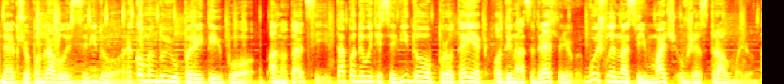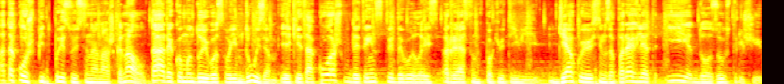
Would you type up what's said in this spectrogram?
Да, якщо понравилось це відео, рекомендую перейти по анотації та подивитися відео про те, як 11 реслерів вийшли на свій матч вже з травмою. А також підписуйся на наш канал та рекомендуй його своїм друзям, які також в дитинстві дивились реслинг по QTV. Дякую всім за перегляд і до зустрічі!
